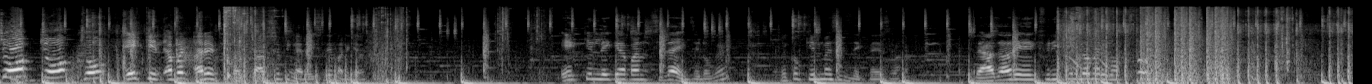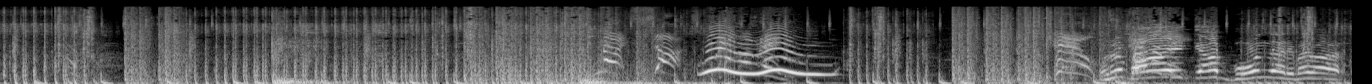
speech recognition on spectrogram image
चोक चोक चोक। एक किल अपन अरे बस चार शूटिंग है इसलिए मर गया। एक किल लेके अपन सीधा एग्जिट हो गए मेरे को किल मैसेज देखना है इस बार। अरे आ जाओ रे एक फ्री किल दो मेरे को! अरे भाई क्या बोन जा रहे भाई बाहर।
